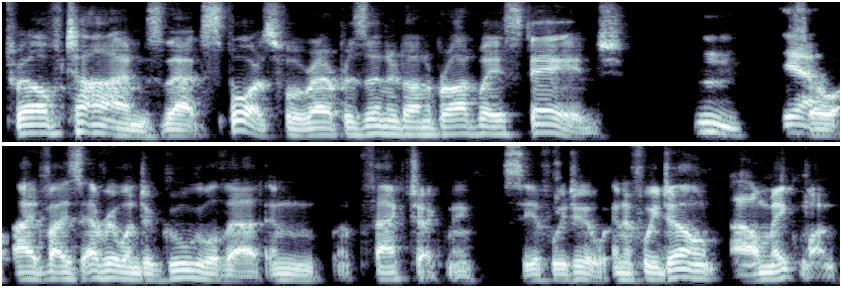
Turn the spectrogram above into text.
twelve times that sports were represented on a Broadway stage. Mm, yeah. So I advise everyone to Google that and fact check me, see if we do. And if we don't, I'll make one.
